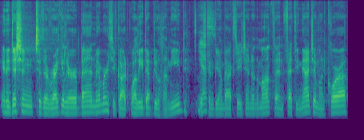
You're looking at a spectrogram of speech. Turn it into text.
in addition to the regular band members, you've got Walid Abdul Hamid, who's Yes. going to be on backstage end of the month, and Fethi Najim on Kora,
